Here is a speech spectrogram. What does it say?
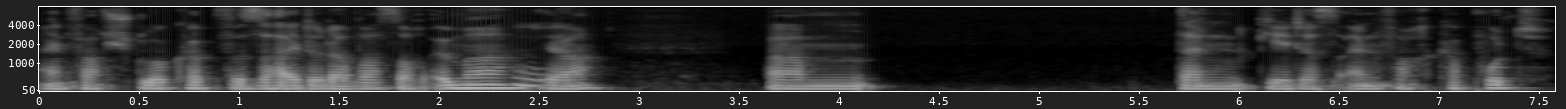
einfach Sturköpfe seid oder was auch immer, Ja. ja, ähm, dann geht es einfach kaputt.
